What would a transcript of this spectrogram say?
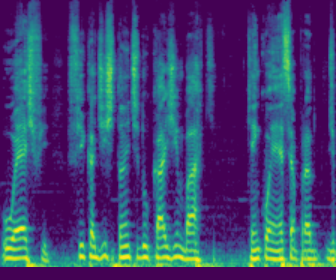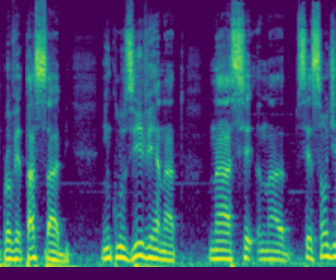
o ESF, fica distante do cais de embarque. Quem conhece a Praia de Provetar sabe. Inclusive, Renato, na, na sessão de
